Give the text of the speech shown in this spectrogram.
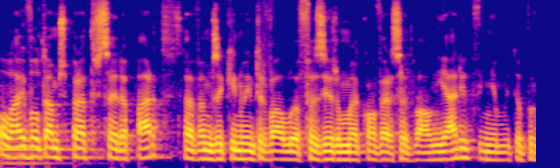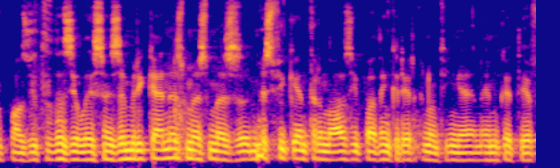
Olá, e voltamos para a terceira parte. Estávamos aqui no intervalo a fazer uma conversa de balneário que vinha muito a propósito das eleições americanas, mas, mas, mas fica entre nós e podem crer que não tinha nem nunca teve.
